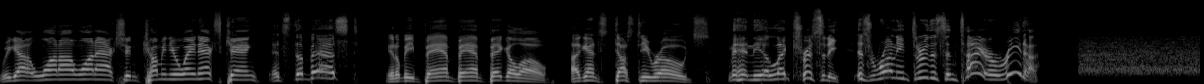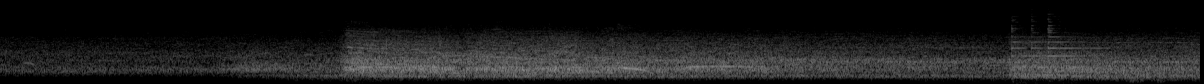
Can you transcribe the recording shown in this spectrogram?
We got one-on-one action coming your way next, King. It's the best. It'll be Bam Bam Bigelow against Dusty Rhodes. Man, the electricity is running through this entire arena.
